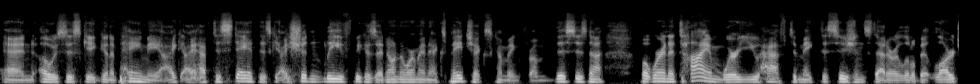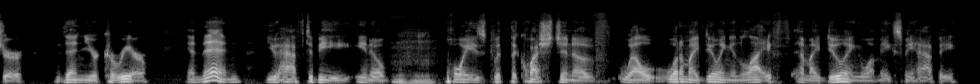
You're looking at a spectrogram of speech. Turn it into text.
And, oh, is this gig going to pay me? I, I have to stay at this gig. I shouldn't leave because I don't know where my next paycheck's coming from. This is not, but we're in a time where you have to make decisions that are a little bit larger than your career. And then you have to be, you know, Mhm. poised with the question of, well, what am I doing in life? Am I doing what makes me happy?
